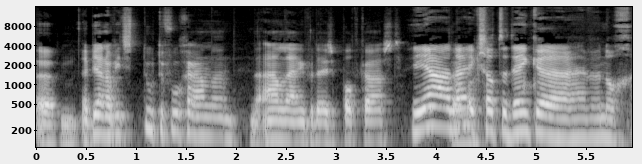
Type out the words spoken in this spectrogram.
Ehm, heb jij nog iets toe te voegen aan eh, de aanleiding voor deze podcast? Ja, nou, ik zat te denken, hebben we nog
